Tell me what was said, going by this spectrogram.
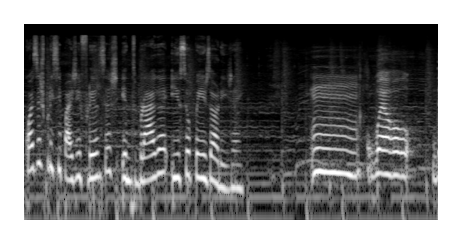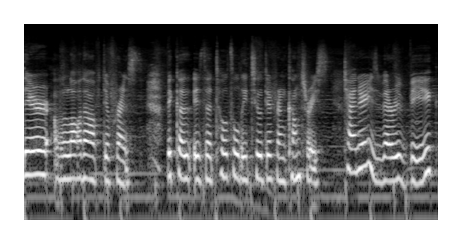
Quais as principais diferenças entre Braga e o seu país de origem? Mm, well, there are a lot of difference because it's a totally two different countries. China is very big.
